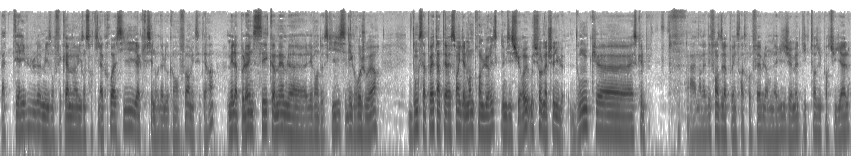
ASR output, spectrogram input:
pas terrible, mais ils ont fait quand même, ils ont sorti la Croatie, il y a Cristiano Ronaldo qui est en forme, etc. Mais la Pologne, c'est quand même le Lewandowski, c'est des gros joueurs. Donc ça peut être intéressant également de prendre le risque de miser sur eux ou sur le match nul. Donc euh, est-ce que ah, non, la défense de la Pologne sera trop faible À mon avis, je vais mettre victoire du Portugal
